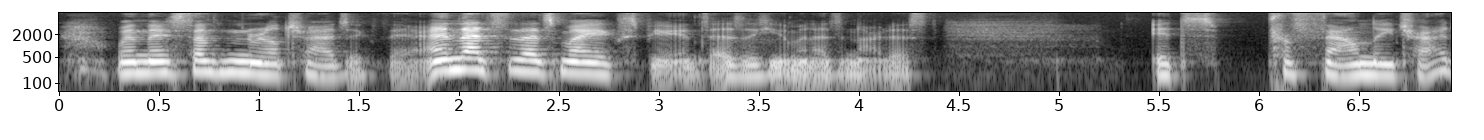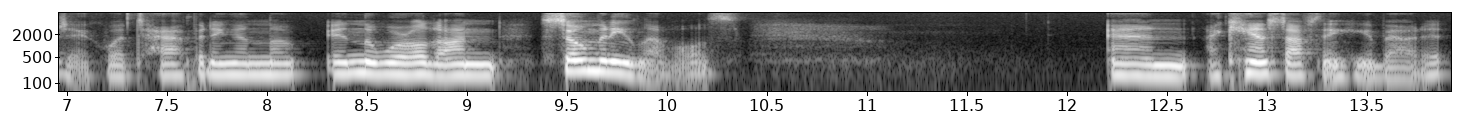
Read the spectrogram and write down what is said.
when there's something real tragic there. And that's that's my experience as a human as an artist. It's profoundly tragic what's happening in the in the world on so many levels. And i can't stop thinking about it.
